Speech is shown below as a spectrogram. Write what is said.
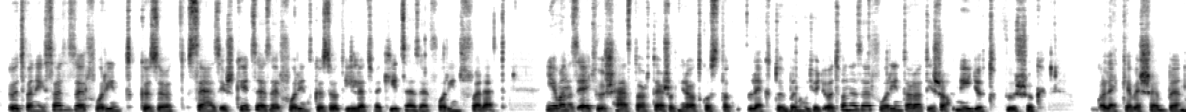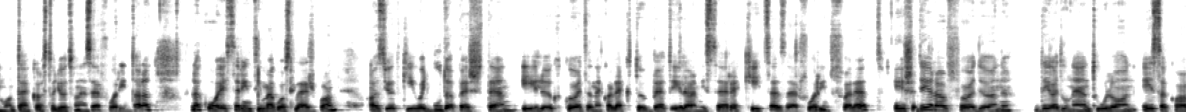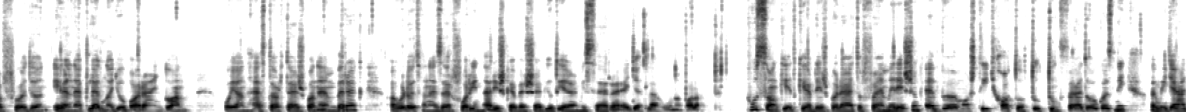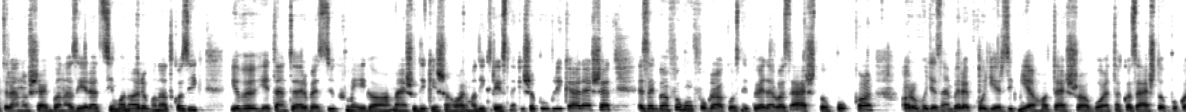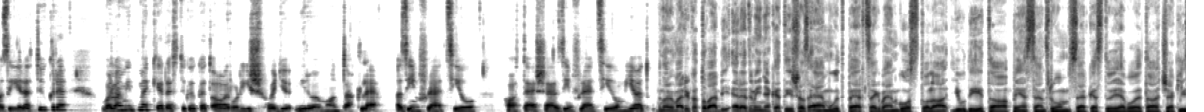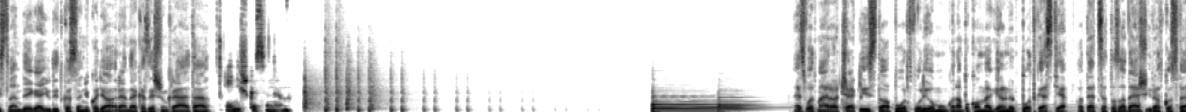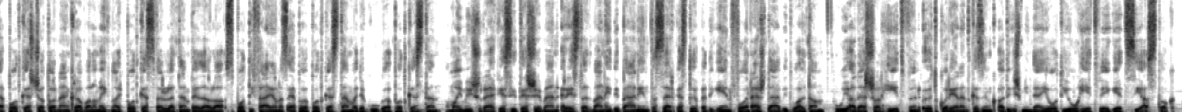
50 és 100 ezer forint között, 100 és 200 ezer forint között, illetve 200 ezer forint felett. Nyilván az egyfős háztartások nyilatkoztak legtöbben úgy, hogy 50 ezer forint alatt, és a 4-5 fősök a legkevesebben mondták azt, hogy 50 ezer forint alatt. Lakóhely szerinti megoszlásban az jött ki, hogy Budapesten élők költenek a legtöbbet élelmiszerre 200 ezer forint felett, és Délalföldön, Dél-Dunántúlon, Észak-Alföldön élnek legnagyobb arányban olyan háztartásban emberek, ahol 50 ezer forintnál is kevesebb jut élelmiszerre egyetlen hónap alatt. 22 kérdésből állt a felmérésünk, ebből most így hatot tudtunk feldolgozni, ami így általánosságban az életszínvonalra vonatkozik. Jövő héten tervezzük még a második és a harmadik résznek is a publikálását. Ezekben fogunk foglalkozni például az árstoppokkal, arról, hogy az emberek hogy érzik, milyen hatással voltak az árstoppok az életükre, valamint megkérdeztük őket arról is, hogy miről mondtak le az infláció hatására az infláció miatt. Nagyon várjuk a további eredményeket is. Az elmúlt percekben Gosztola Judit, a pénzcentrum szerkesztője volt a checklist vendége. Judit, köszönjük, hogy a rendelkezésünkre álltál. Én is köszönöm. Ez volt már a Checklist, a Portfolio munkanapokon megjelenő podcastje. Ha tetszett az adás, iratkozz fel podcast csatornánkra valamelyik nagy podcast felületen, például a Spotify-on, az Apple Podcast-en vagy a Google Podcast-en. A mai műsor elkészítésében részt vett Bánhidi Bálint, a szerkesztő pedig én Forrás Dávid voltam. Új adással hétfőn ötkor jelentkezünk, addig is minden jót, jó hétvégét, sziasztok!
